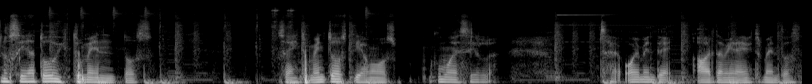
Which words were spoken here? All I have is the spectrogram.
no sea todo instrumentos. O sea, instrumentos, digamos, ¿cómo decirlo? O sea, obviamente ahora también hay instrumentos,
